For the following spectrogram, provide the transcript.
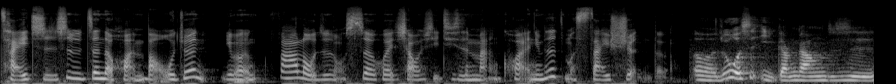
材质，是不是真的环保？我觉得你们 follow 这种社会消息其实蛮快，你们是怎么筛选的？呃，如果是以刚刚就是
